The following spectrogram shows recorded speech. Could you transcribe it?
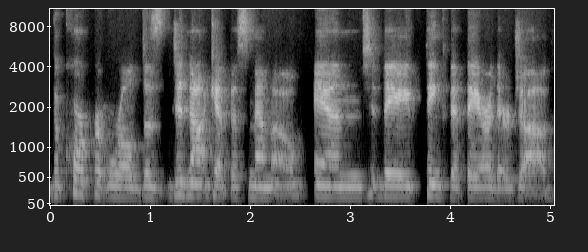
the corporate world does did not get this memo, and they think that they are their job.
